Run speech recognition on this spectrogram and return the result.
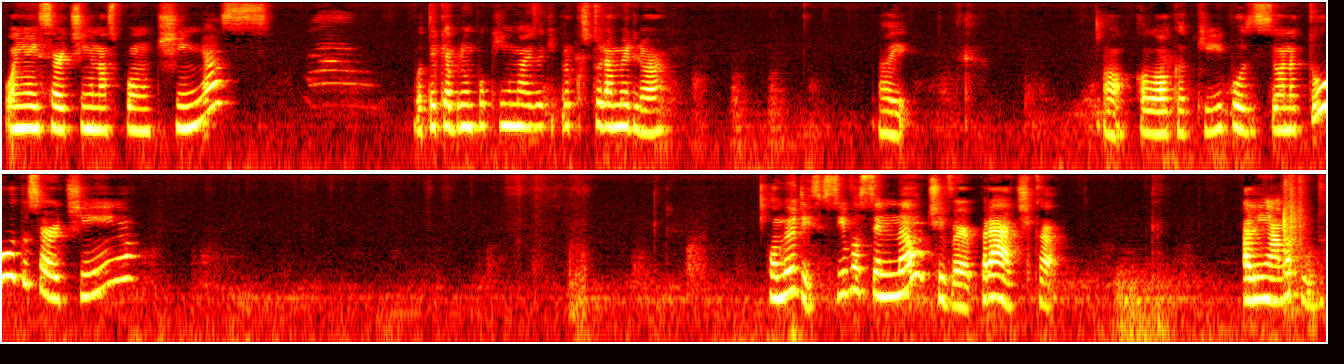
Põe aí certinho nas pontinhas. Vou ter que abrir um pouquinho mais aqui pra costurar melhor. Aí. Ó, coloca aqui, posiciona tudo certinho. Como eu disse, se você não tiver prática, alinhava tudo.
